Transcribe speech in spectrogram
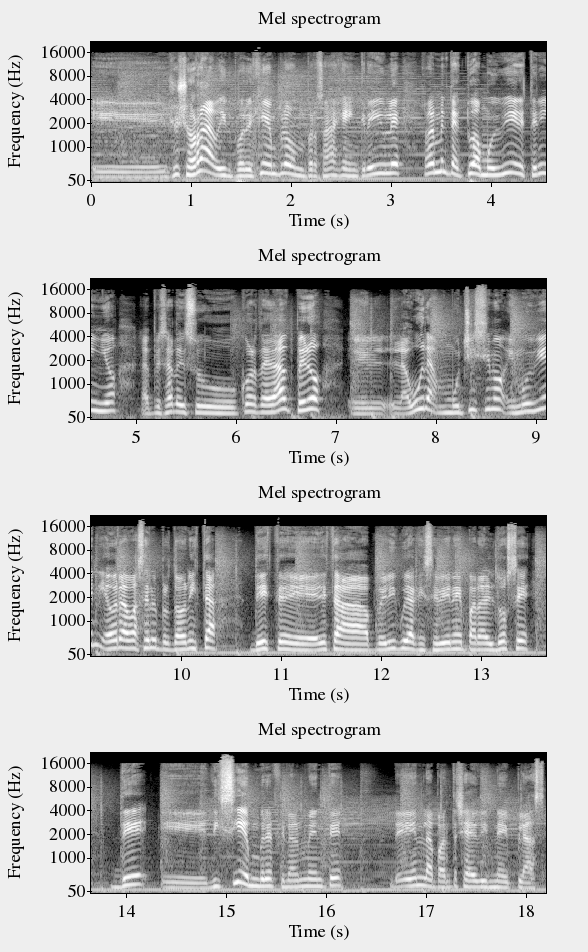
eh, Jojo Rabbit, por ejemplo, un personaje increíble. Realmente actúa muy bien este niño, a pesar de su corta edad, pero eh, labura muchísimo y muy bien. Y ahora va a ser el protagonista de, este, de esta película que se viene para el 12 de eh, diciembre, finalmente, en la pantalla de Disney Plus.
